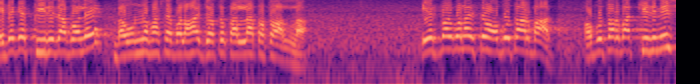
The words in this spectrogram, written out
এটাকে পীরেরা বলে বা অন্য ভাষায় বলা হয় যত আল্লাহ, তত আল্লাহ। এরপর বলা হয়েছে অবতারবাদ অবতারবাদ কি জিনিস?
